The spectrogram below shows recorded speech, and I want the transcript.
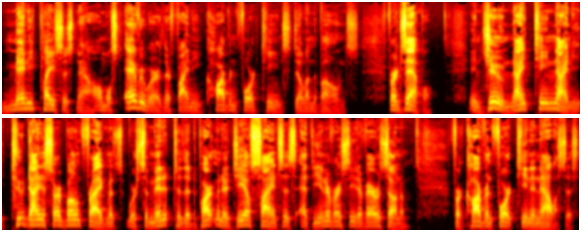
Many places now, almost everywhere, they're finding carbon 14 still in the bones. For example, in June 1990, two dinosaur bone fragments were submitted to the Department of Geosciences at the University of Arizona for carbon 14 analysis.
